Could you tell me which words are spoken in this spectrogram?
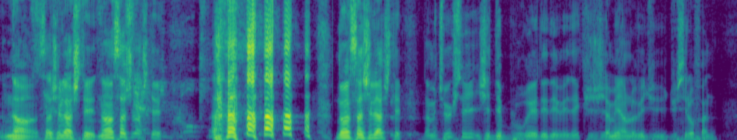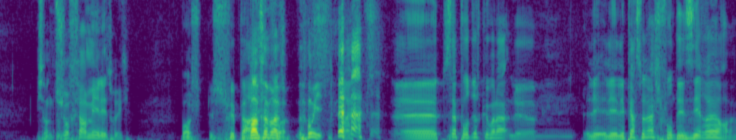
Non, ça je l'ai acheté. Non, ça je l'ai acheté. Non, ça je l'ai acheté. Non, mais tu veux que je te dise? J'ai des Blu-ray et des DVD que j'ai jamais enlevé du, du cellophane. Ils sont toujours fermés, les trucs. Bon, je, je fais pareil. Bon, enfin bref, oui. Euh, tout ça pour dire que voilà, le- les, les- les personnages font des erreurs,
